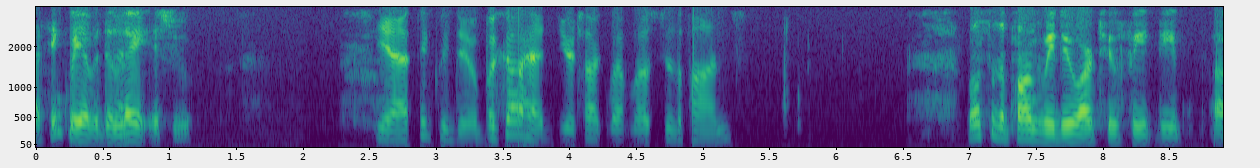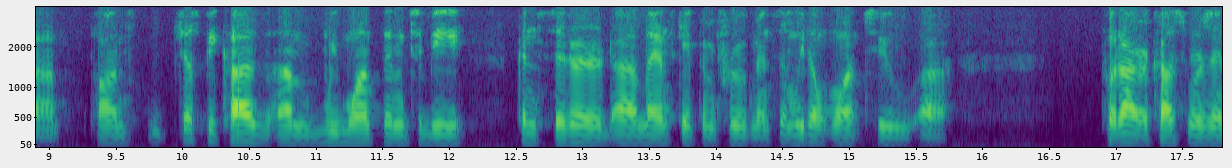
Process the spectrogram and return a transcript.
I think we have a delay issue. Yeah, I think we do. But go ahead. You're talking about most of the ponds. Most of the ponds we do are two feet deep uh, ponds, just because um, we want them to be considered uh, landscape improvements, and we don't want to uh, put our customers in,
